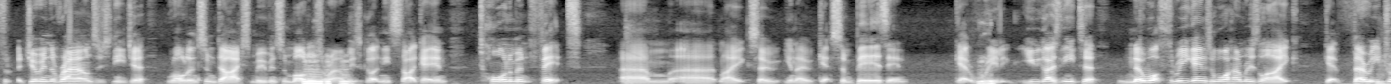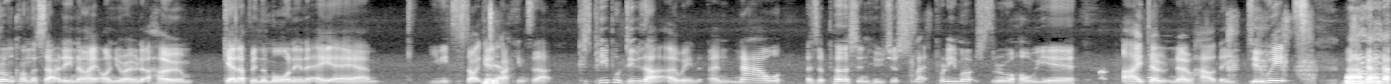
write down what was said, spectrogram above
th- during the rounds. I just need you rolling some dice, moving some models around. We've got need to start getting tournament fit. Um, uh, like so, you know, get some beers in. Get really. You guys need to know what three games of Warhammer is like. Get very drunk on the Saturday night on your own at home. Get up in the morning at eight a.m. You need to start getting Yeah. back into that because people do that, Owen. And now, as a person who's just slept pretty much through a whole year, I don't know how they do it. Nah, man.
